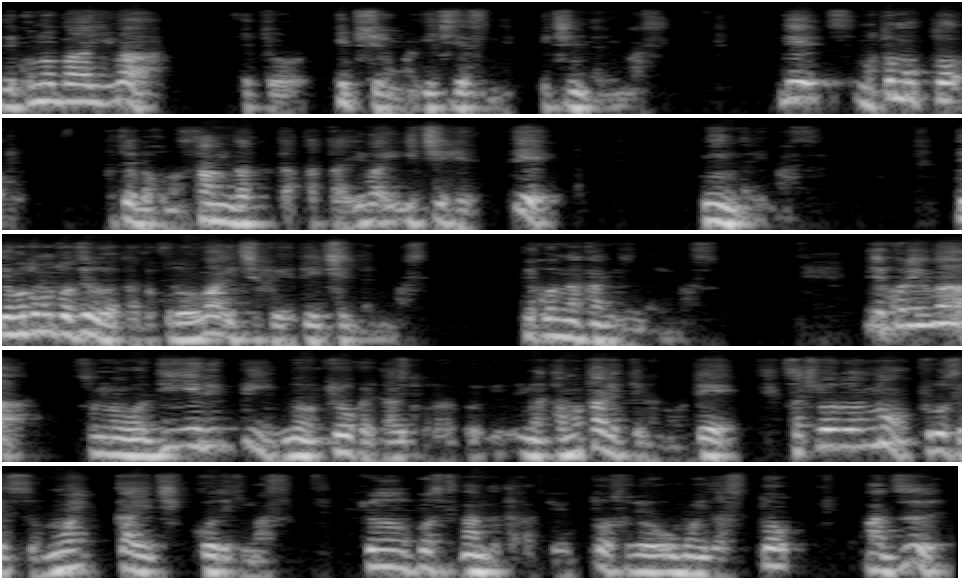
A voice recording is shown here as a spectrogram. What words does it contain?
で、この場合は、えっと、エプシロンは1ですね。1になります。で、もともと、例えばこの3だった値は1減って2になります。で、もともと0だったところは1増えて1になります。で、こんな感じになります。で、これは、その DLP の強化であるところが今保たれているので、先ほどのプロセスをもう一回実行できます。先ほどのプロセス何だったかというと、それを思い出すと、まず、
